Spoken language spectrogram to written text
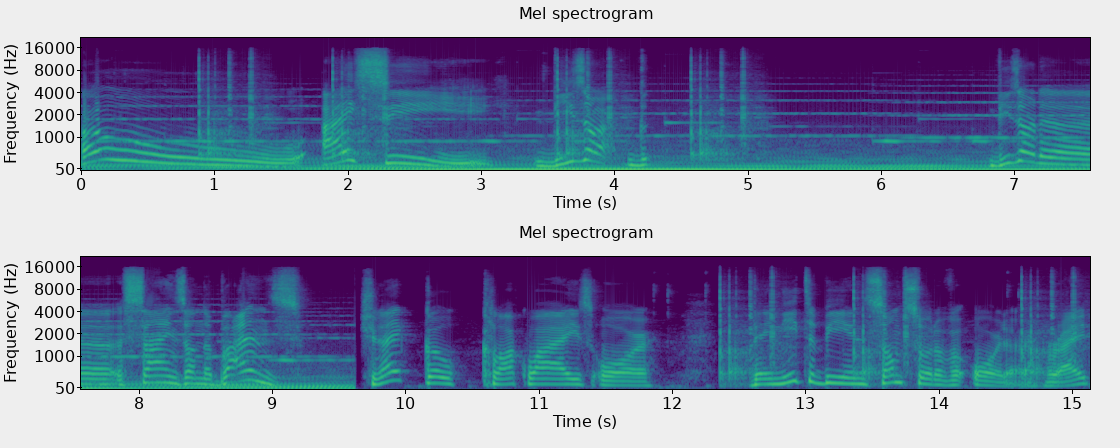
Oh, I see. These are the these are the signs on the buttons. Should I go clockwise or they need to be in some sort of order, right?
